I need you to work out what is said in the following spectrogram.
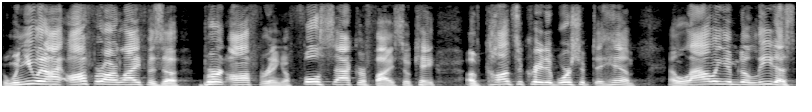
but when you and I offer our life as a burnt offering, a full sacrifice, okay, of consecrated worship to Him, allowing Him to lead us,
